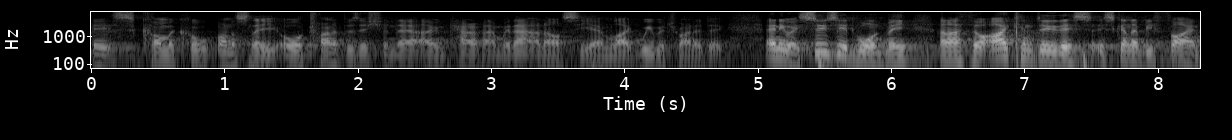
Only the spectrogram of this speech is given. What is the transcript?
it's comical, honestly, or trying to position their own caravan without an RCM like we were trying to do. Anyway, Susie had warned me, and I thought, I can do this, it's going to be fine.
